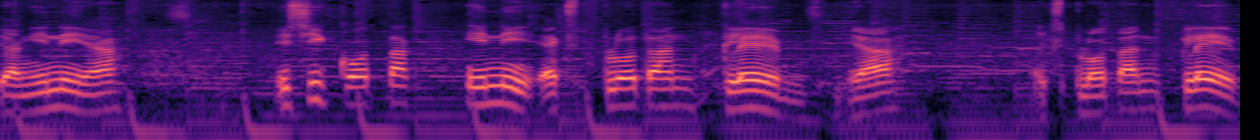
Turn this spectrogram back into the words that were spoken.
yang ini ya. Isi kotak ini eksploitan klaim ya eksploitan klaim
